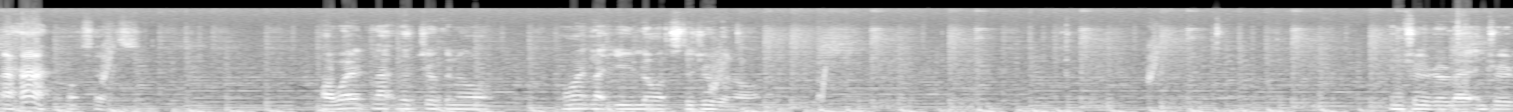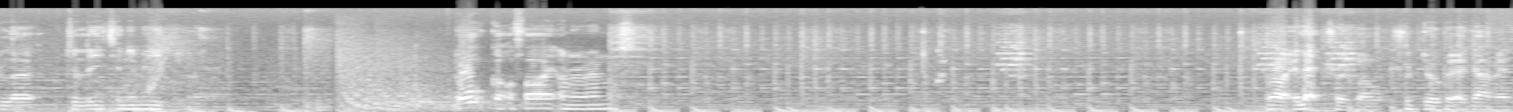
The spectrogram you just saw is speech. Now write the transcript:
Aha! What's this? I won't let the Juggernaut... I won't let you launch the Juggernaut. Intruder alert, intruder alert, deleting immediately. Oh, got a fight on our hands. Right, Electro Bolt should do a bit of damage.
